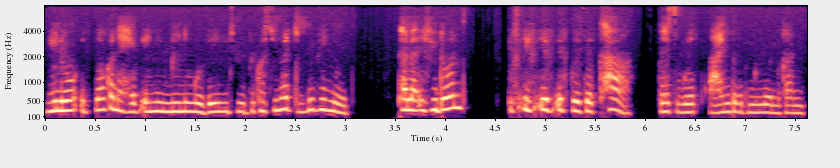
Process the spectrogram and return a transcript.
You know, it's not going to have any meaning or value to you because you're not living it. Tala, if you don't, if, if, if, if there's a car that's worth 100 million rand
